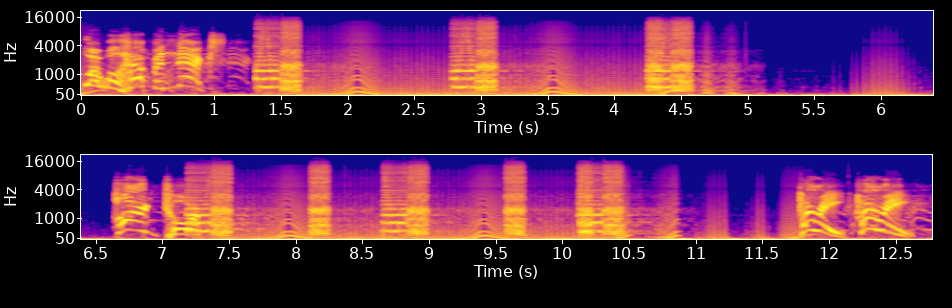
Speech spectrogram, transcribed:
What will happen next? Hardcore! Hurry, hurry!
